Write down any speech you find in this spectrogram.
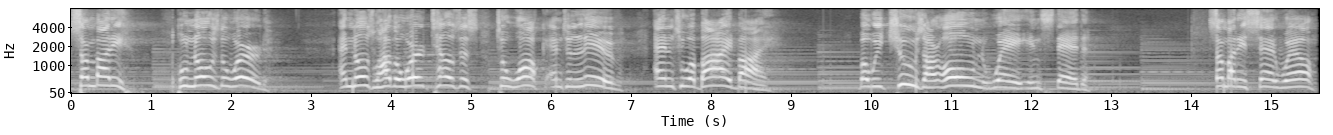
Somebody who knows the word and knows how the word tells us to walk and to live and to abide by but we choose our own way instead. Somebody said, Well,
